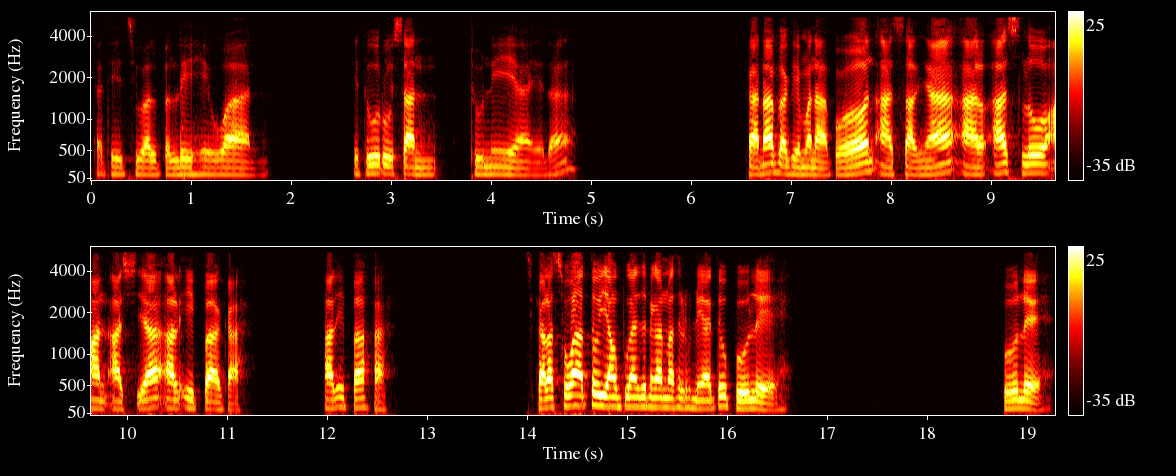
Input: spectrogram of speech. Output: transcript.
tadi jual beli hewan. Itu urusan dunia ya. Ta? Karena bagaimanapun asalnya al aslu an asya al ibakah. Al ibakah. Segala sesuatu yang bukan dengan masalah dunia itu boleh. Boleh.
